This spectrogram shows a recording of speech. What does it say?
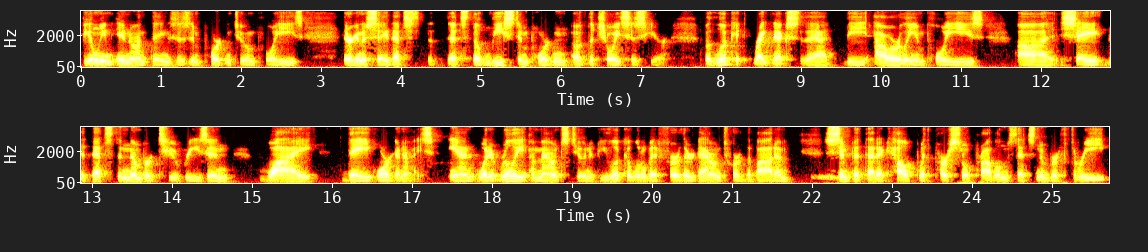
feeling in on things is important to employees, they're going to say that's the, that's the least important of the choices here. But look right next to that, the hourly employees uh, say that that's the number two reason why they organize. And what it really amounts to, and if you look a little bit further down toward the bottom, sympathetic help with personal problems, that's number three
